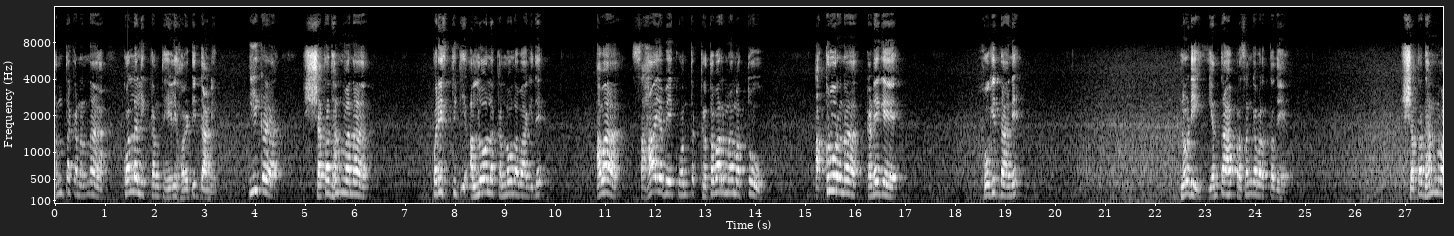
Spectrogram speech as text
ಹಂತಕನನ್ನು ಕೊಲ್ಲಲಿಕ್ಕಂತ ಹೇಳಿ ಹೊರಟಿದ್ದಾನೆ. ಈಗ ಶತಧನ್ವನ ಪರಿಸ್ಥಿತಿ ಅಲ್ಲೋಲ ಕಲ್ಲೋಲವಾಗಿದೆ. ಅವ ಸಹಾಯ ಬೇಕು ಅಂತ ಕೃತವರ್ಮ ಮತ್ತು ಅಕ್ರೂರನ ಕಡೆಗೆ ಹೋಗಿದ್ದಾನೆ. ನೋಡಿ ಎಂತಹ ಪ್ರಸಂಗ ಬರ್ತದೆ. ಶತಧನ್ವ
